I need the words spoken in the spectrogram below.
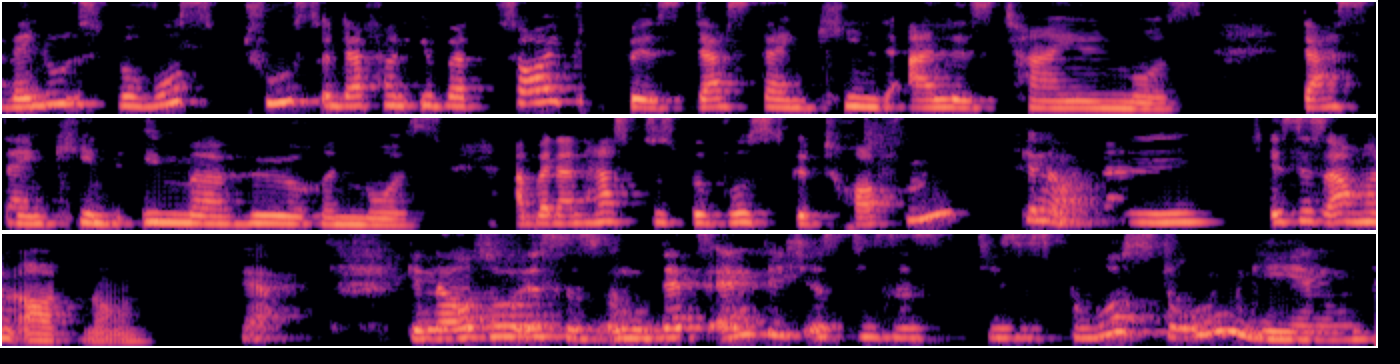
wenn du es bewusst tust und davon überzeugt bist, dass dein Kind alles teilen muss, dass dein Kind immer hören muss. Aber dann hast du es bewusst getroffen. Genau. Dann ist es auch in Ordnung. Ja, genau so ist es. Und letztendlich ist dieses, dieses bewusste Umgehen,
